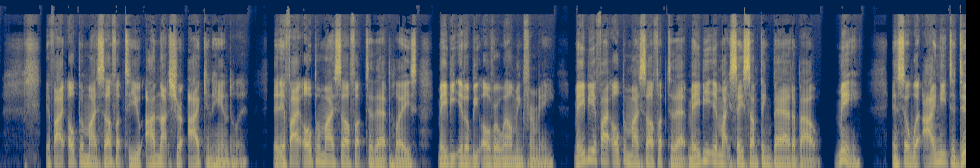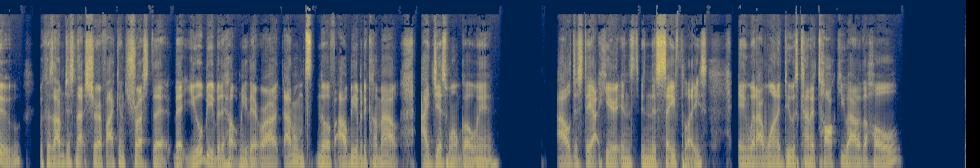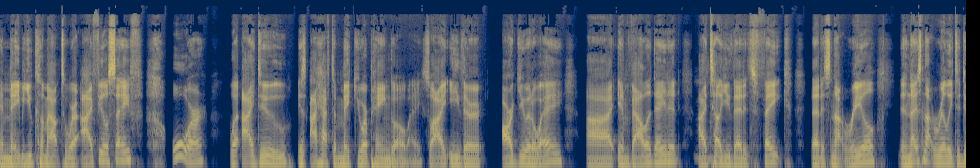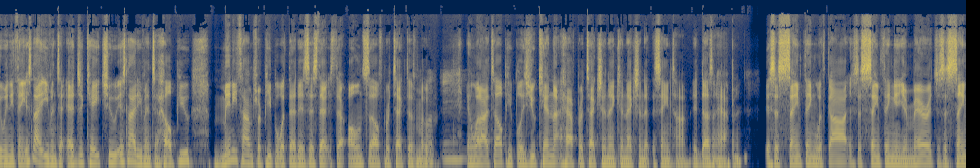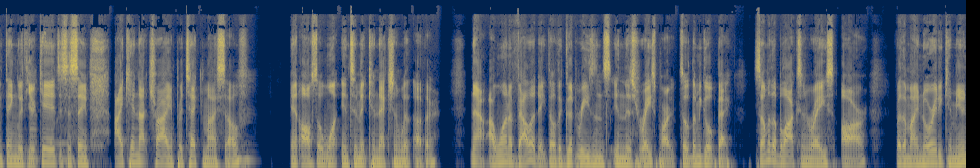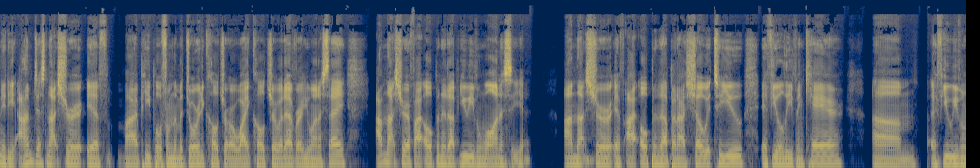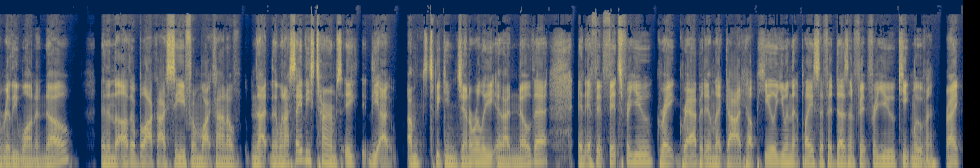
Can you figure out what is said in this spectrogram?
If I open myself up to you, I'm not sure I can handle it that if I open myself up to that place, maybe it'll be overwhelming for me. Maybe if I open myself up to that, maybe it might say something bad about me. And so what I need to do, because I'm just not sure if I can trust that that you'll be able to help me there, or I, I don't know if I'll be able to come out, I just won't go in. I'll just stay out here in in this safe place. And what I want to do is kind of talk you out of the hole. And maybe you come out to where I feel safe, or what I do is I have to make your pain go away. So I either argue it away, I invalidate it, mm-hmm. I tell you that it's fake, that it's not real. And that's not really to do anything. It's not even to educate you. It's not even to help you. Many times for people, what that is, is that it's their own self protective move. Mm-hmm. And what I tell people is you cannot have protection and connection at the same time. It doesn't happen. It's the same thing with God. It's the same thing in your marriage. It's the same thing with your Absolutely. kids. It's the same. I cannot try and protect myself. Mm-hmm and also want intimate connection with other. Now, I want to validate though the good reasons in this race part. So let me go back. Some of the blocks in race are for the minority community. I'm just not sure if my people from the majority culture or white culture, whatever you want to say, I'm not sure if I open it up, you even want to see it. I'm not mm-hmm. sure if I open it up and I show it to you, if you'll even care, um, if you even really want to know. And then the other block I see from what kind of not when I say these terms, it, the I, I'm speaking generally, and I know that. And if it fits for you, great, grab it and let God help heal you in that place. If it doesn't fit for you, keep moving, right?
